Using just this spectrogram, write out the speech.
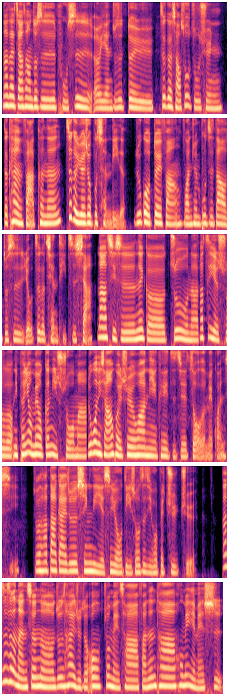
那再加上就是普世而言，就是对于这个少数族群的看法，可能这个约就不成立了。如果对方完全不知道，就是有这个前提之下，那其实那个侏儒呢，他自己也说了，你朋友没有跟你说吗？如果你想要回去的话，你也可以直接走了，没关系。就是他大概就是心里也是有底，说自己会被拒绝。但是这个男生呢，就是他也觉得哦，就没差，反正他后面也没事。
